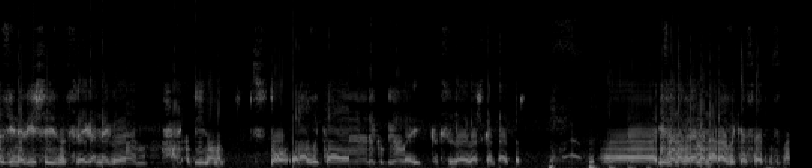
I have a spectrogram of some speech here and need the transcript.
razine više iznad svega, nego, rekao bi, ono, sto. Razlika je, rekao bi, ovaj, kako se zove vaš kantator. Uh, izmena vremena, razlika je svetlosna.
